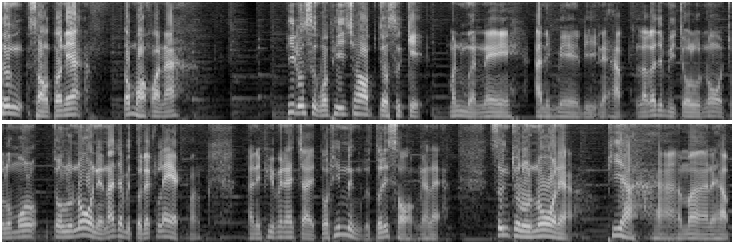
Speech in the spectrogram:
ซึ่ง 2 ตัวเนี้ยต้องบอกก่อนนะ พี่รู้สึกว่าพี่ชอบโจซึเกะมันเหมือนในอนิเมะดีนะครับ แล้วก็จะมีโจรูโน่โจรูโน่โจรูโน่เนี่ยน่าจะเป็นตัวแรกๆมั้งอันนี้พี่ไม่แน่ใจตัวที่ 1 หรือตัวที่2เนี่ยแหละซึ่งโจรูโน่เนี่ย พี่หามานะครับ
